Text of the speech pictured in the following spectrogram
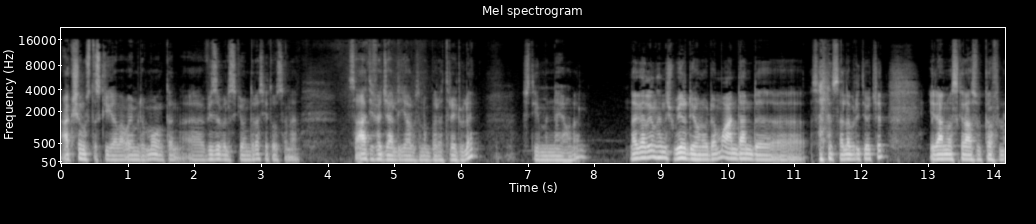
action ውስጥ እስኪገባ ወይም ደግሞ እንትን visible እስኪሆን ድረስ የተወሰነ ሰዓት ይፈጃል እያሉት ነበረ thread ኡ ላይ። እስቲ የምናየው ይሆናል ነገር ግን ትንሽ weird የሆነው ደግሞ አንዳንድ celebrity ዎችን ኢላን መስክ ራሱ ከፍሎ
